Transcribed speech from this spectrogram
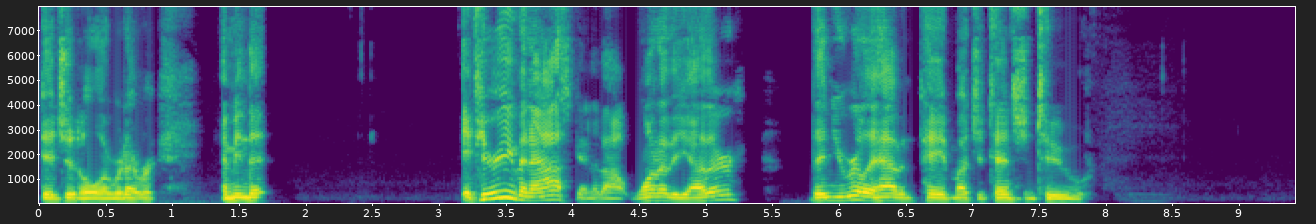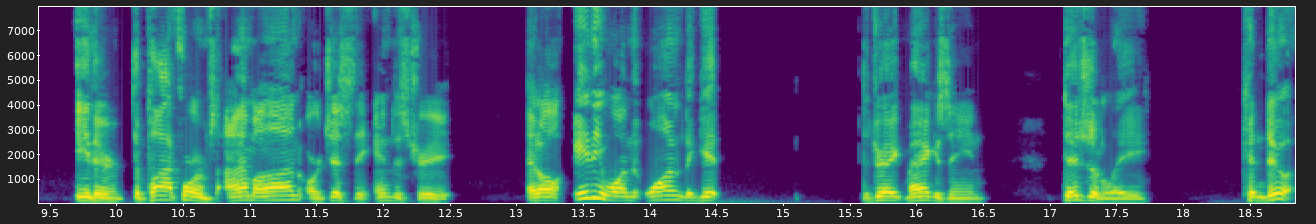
digital or whatever?" I mean that if you're even asking about one or the other, then you really haven't paid much attention to either the platforms I'm on or just the industry at all. Anyone that wanted to get the Drake magazine digitally can do it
